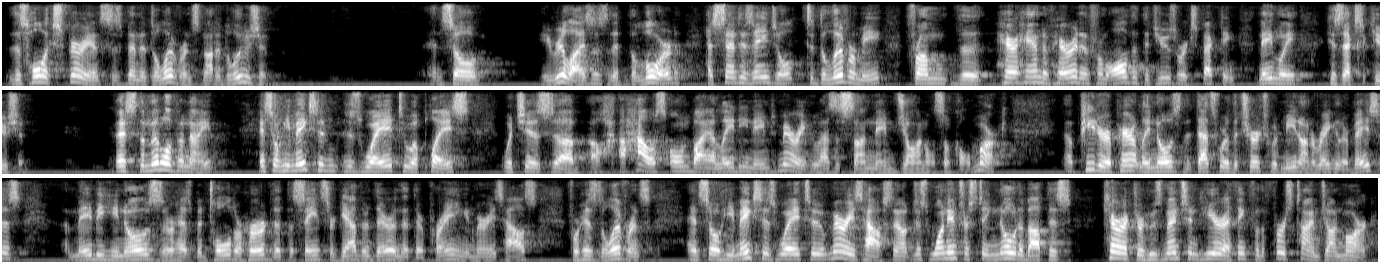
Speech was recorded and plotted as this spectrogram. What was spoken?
This whole experience has been a deliverance, not a delusion. And so he realizes that the Lord has sent his angel to deliver me from the hand of Herod and from all that the Jews were expecting, namely his execution. And it's the middle of the night, and so he makes his way to a place which is uh, a house owned by a lady named Mary who has a son named John, also called Mark. Uh, Peter apparently knows that that's where the church would meet on a regular basis. Uh, maybe he knows or has been told or heard that the saints are gathered there and that they're praying in Mary's house for his deliverance. And so he makes his way to Mary's house. Now, just one interesting note about this character who's mentioned here, I think for the first time, John Mark.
